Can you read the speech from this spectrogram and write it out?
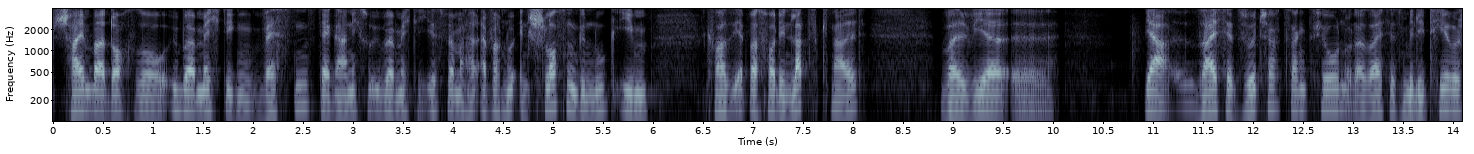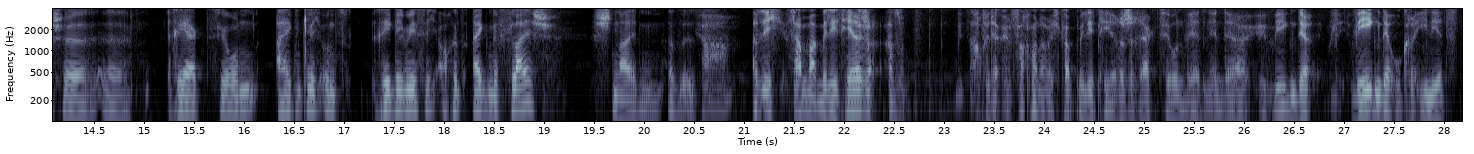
scheinbar doch so übermächtigen Westens, der gar nicht so übermächtig ist, wenn man halt einfach nur entschlossen genug ihm quasi etwas vor den Latz knallt, weil wir, äh, ja, sei es jetzt Wirtschaftssanktionen oder sei es jetzt militärische äh, Reaktionen, eigentlich uns regelmäßig auch ins eigene Fleisch schneiden. Also Ja, also ich sag mal, militärische, also auch wieder kein Fachmann, aber ich glaube, militärische Reaktionen werden in der, wegen der, wegen der Ukraine jetzt,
